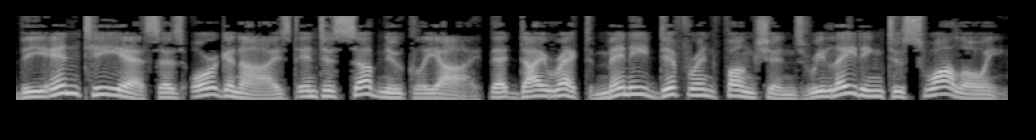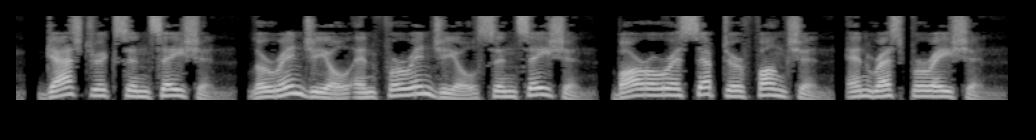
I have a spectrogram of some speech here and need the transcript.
The NTS is organized into subnuclei that direct many different functions relating to swallowing, gastric sensation, laryngeal and pharyngeal sensation, baroreceptor function, and respiration.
